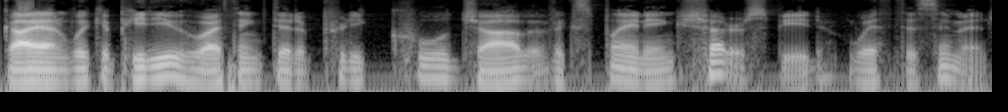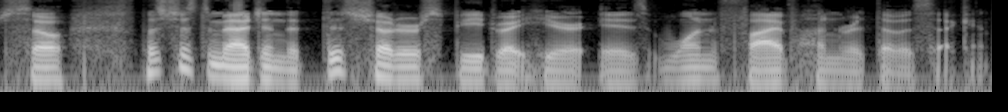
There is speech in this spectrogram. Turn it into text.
guy on Wikipedia who I think did a pretty cool job of explaining shutter speed with this image. So let's just imagine that this shutter speed right here is one five hundredth of a second.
